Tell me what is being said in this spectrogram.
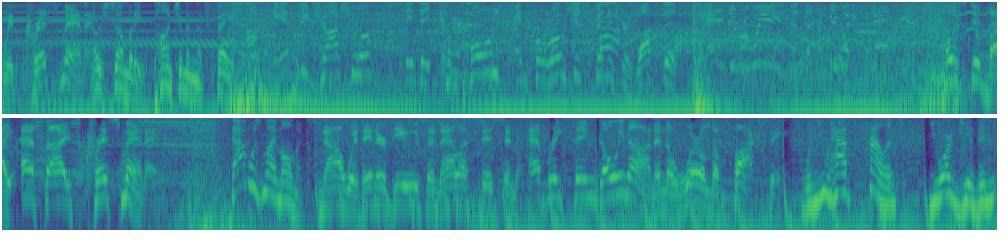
with Chris Mannix. Oh, somebody punch him in the face. Anthony Joshua is a composed and ferocious finisher. Watch this. Andy Ruiz is the heavyweight champion. Hosted by SI's Chris Mannix. That was my moment. Now with interviews, analysis, and everything going on in the world of boxing. When you have talent, you are given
